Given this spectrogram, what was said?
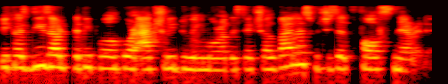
because these are the people who are actually doing more of the sexual violence, which is a false narrative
